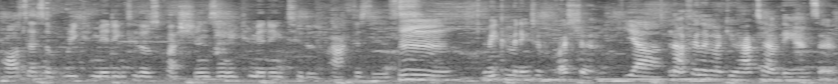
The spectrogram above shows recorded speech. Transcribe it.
process of recommitting to those questions and recommitting to those practices. Mm. Recommitting to the question. Yeah. Not feeling like you have to have the answer.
